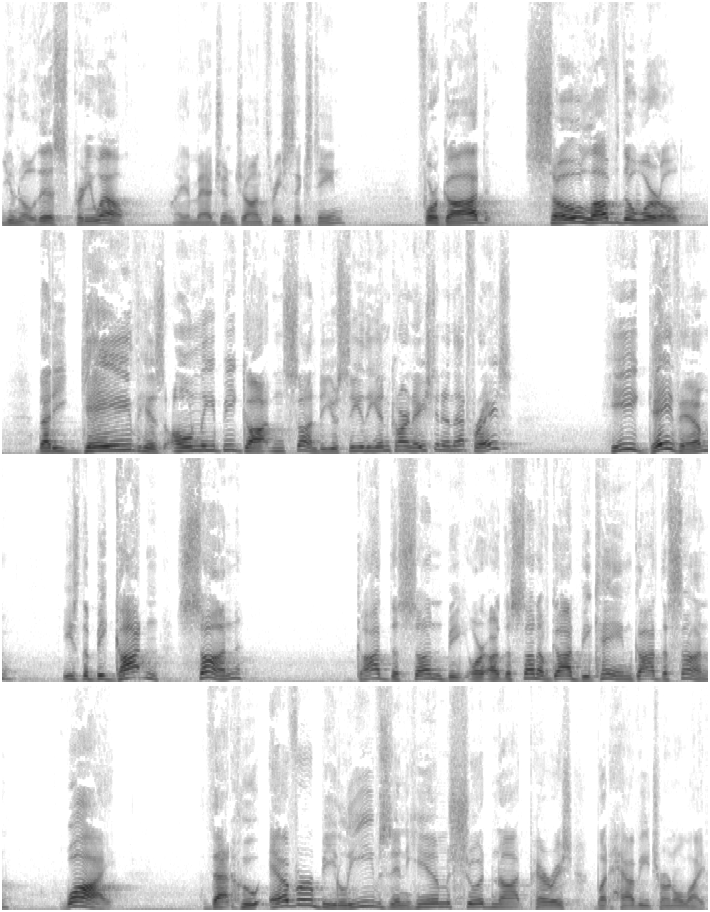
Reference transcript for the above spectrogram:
You know this pretty well, I imagine, John 3:16. For God so loved the world that he gave his only begotten son. Do you see the incarnation in that phrase? He gave him, he's the begotten son God the Son, be, or, or the Son of God became God the Son. Why? That whoever believes in him should not perish, but have eternal life.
